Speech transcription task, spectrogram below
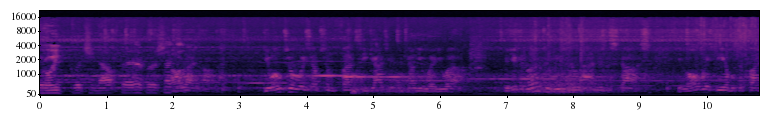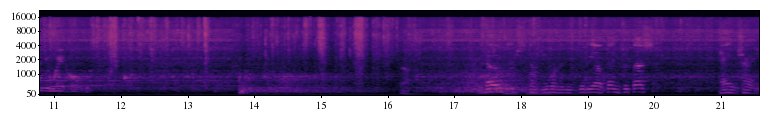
Really? glitching out there for a second. All right, Lara. You won't always have some fancy gadget to tell you where you are. If you can learn to read the land and the stars, you'll always be able to find your way home. You know who's gonna do one of these video things with us? Hang Train.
